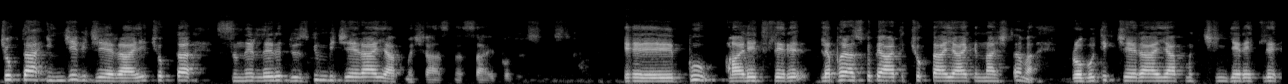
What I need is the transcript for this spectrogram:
çok daha ince bir cerrahi, çok daha sınırları düzgün bir cerrahi yapma şansına sahip oluyorsunuz. E, bu aletleri, laparoskopi artık çok daha yaygınlaştı ama robotik cerrahi yapmak için gerekli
